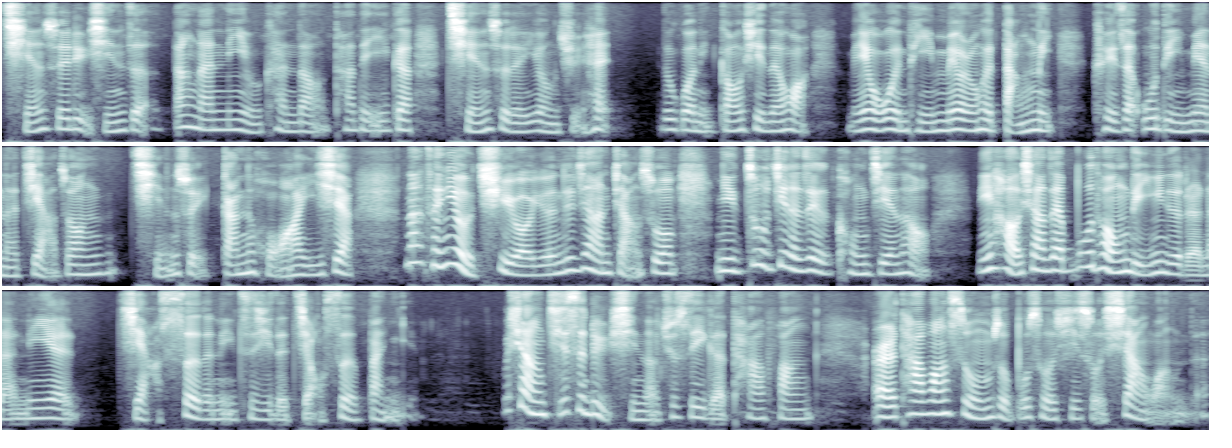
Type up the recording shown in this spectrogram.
潜水旅行者，当然你有看到他的一个潜水的用具。嘿，如果你高兴的话，没有问题，没有人会挡你，可以在屋顶里面呢假装潜水干滑一下，那很有趣哦。有人就这样讲说，你住进了这个空间哈，你好像在不同领域的人呢，你也假设了你自己的角色扮演。我想，其实旅行呢，就是一个他方，而他方是我们所不熟悉、所向往的。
